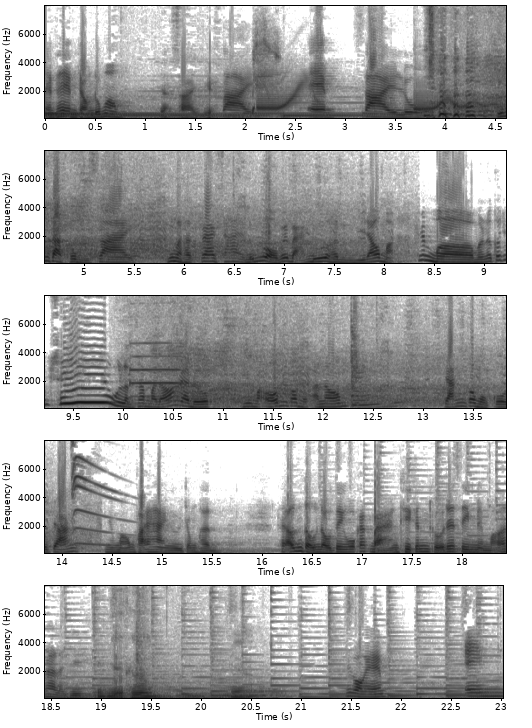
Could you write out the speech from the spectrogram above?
Em thấy em chọn đúng không? Dạ sai chị. Sai. Em sai luôn. Chúng ta cùng sai. Nhưng mà thật ra sai là đúng rồi mấy bạn đưa hình gì đâu mà. Nó mờ mà nó có chút xíu làm sao mà đoán ra được. Nhưng mà ốm có một anh ốm. Trắng có một cô trắng. Nhưng mà không phải hai người trong hình. Thế ấn tượng đầu tiên của các bạn khi cánh cửa trái tim này mở ra là gì? Dễ thương dạ. thế còn em? Em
